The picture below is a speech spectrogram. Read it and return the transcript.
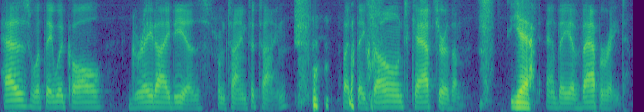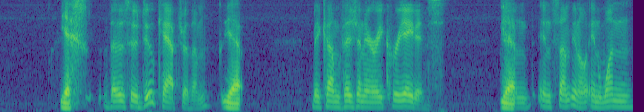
has what they would call great ideas from time to time, but they don't capture them Yeah. and they evaporate. Yes. Those who do capture them Yeah. become visionary creatives. Yeah. And in some, you know, in one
